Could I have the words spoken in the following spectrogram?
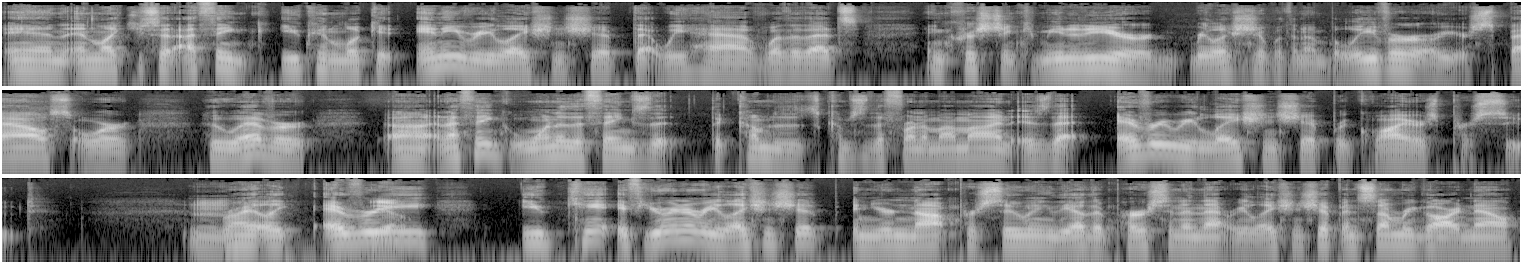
and and like you said, I think you can look at any relationship that we have, whether that's in Christian community or relationship with an unbeliever or your spouse or whoever. Uh, and I think one of the things that, that comes to comes to the front of my mind is that every relationship requires pursuit, right? Like every you can't if you're in a relationship and you're not pursuing the other person in that relationship in some regard now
